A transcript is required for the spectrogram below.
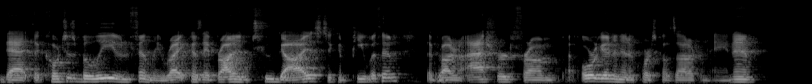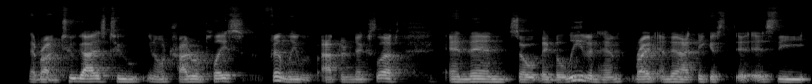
that the coaches believe in Finley, right? Because they brought in two guys to compete with him. They brought in Ashford from uh, Oregon, and then of course Calzada from A and M. They brought in two guys to you know try to replace Finley after Nix left, and then so they believe in him, right? And then I think it's it's the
